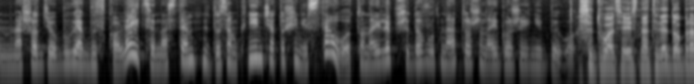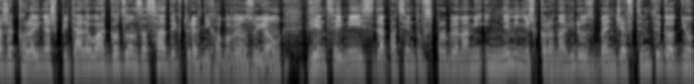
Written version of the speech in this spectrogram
Nasz oddział był jakby w kolejce, następny do zamknięcia. To się nie stało. To najlepszy dowód na to, że najgorzej nie było. Sytuacja jest na tyle dobra, że kolejne szpitale łagodzą zasady, które w nich obowiązują. Więcej miejsc dla pacjentów z problemami innymi niż koronawirus będzie w tym tygodniu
